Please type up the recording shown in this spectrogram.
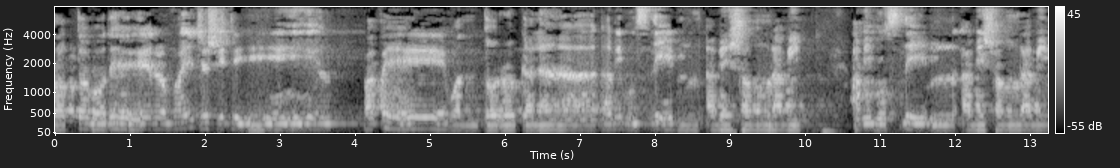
রক্তবোধের হয়েছে শিথিল কালা। আমি মুসলিম, আমি সংগ্রামী। আমি মুসলিম, আমি সংগ্রামী।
